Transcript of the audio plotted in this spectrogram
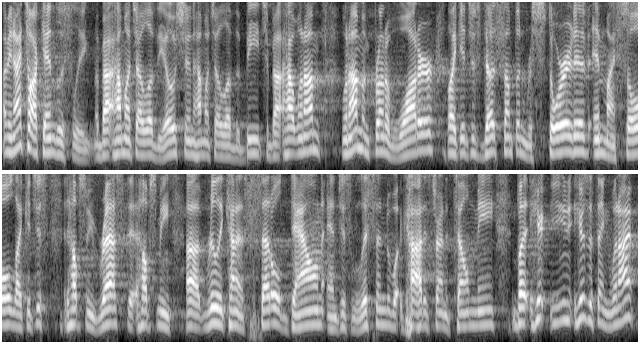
I mean, I talk endlessly about how much I love the ocean, how much I love the beach, about how when I'm when I'm in front of water, like it just does something restorative in my soul. Like it just it helps me rest. It helps me uh, really kind of settle down and just listen to what God is trying to tell me. But here, here's the thing: when I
